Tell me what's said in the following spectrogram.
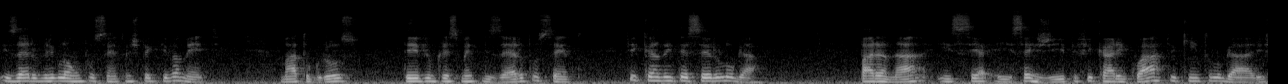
e 0,1%, respectivamente. Mato Grosso teve um crescimento de 0%, ficando em terceiro lugar. Paraná e Sergipe ficaram em quarto e quinto lugares,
